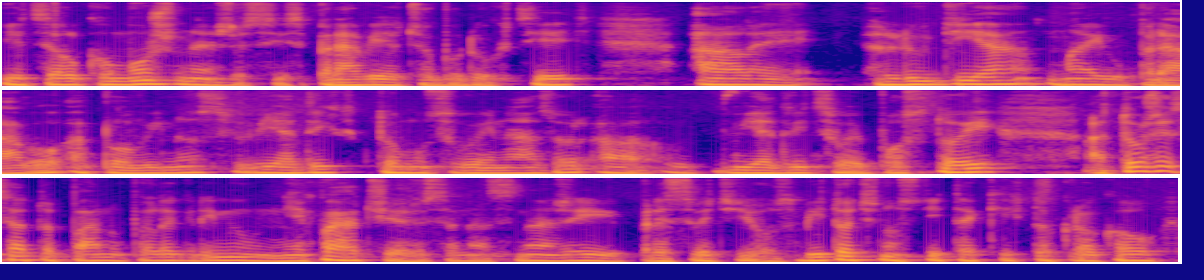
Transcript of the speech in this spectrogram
Je celkom možné, že si spravia, čo budú chcieť, ale ľudia majú právo a povinnosť vyjadriť k tomu svoj názor a vyjadriť svoj postoj. A to, že sa to pánu Pelegrimiu nepáči, že sa nás snaží presvedčiť o zbytočnosti takýchto krokov,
